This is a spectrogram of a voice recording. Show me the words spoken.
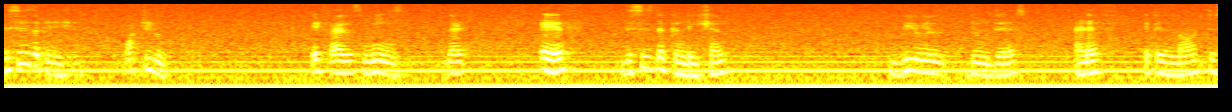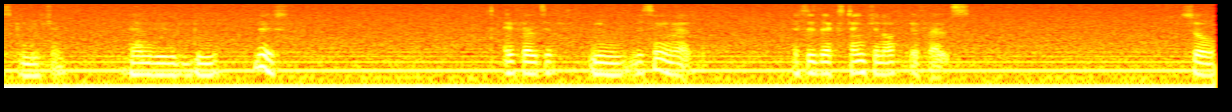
this is the condition what to do if else means that if this is the condition we will do this and if it is not this condition then we will do this. If else if means the same as this is the extension of if else. So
